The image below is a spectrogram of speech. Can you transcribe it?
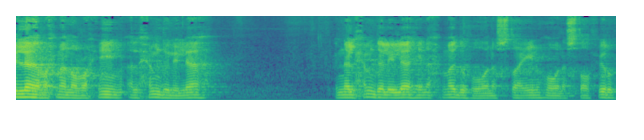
الله الرحمن الرحيم الحمد لله إن الحمد لله نحمده ونستعينه ونستغفره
